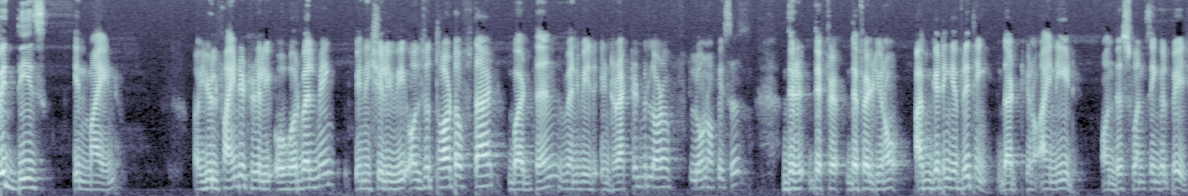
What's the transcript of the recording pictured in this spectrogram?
with these in mind uh, you'll find it really overwhelming. Initially we also thought of that but then when we interacted with a lot of loan officers they, they, they felt, you know, I'm getting everything that, you know, I need on this one single page.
